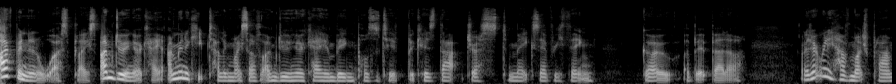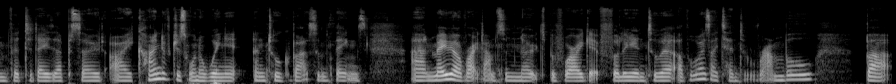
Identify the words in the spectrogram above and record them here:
I've been in a worse place. I'm doing okay. I'm going to keep telling myself I'm doing okay and being positive because that just makes everything go a bit better. I don't really have much planned for today's episode. I kind of just want to wing it and talk about some things. And maybe I'll write down some notes before I get fully into it. Otherwise, I tend to ramble. But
